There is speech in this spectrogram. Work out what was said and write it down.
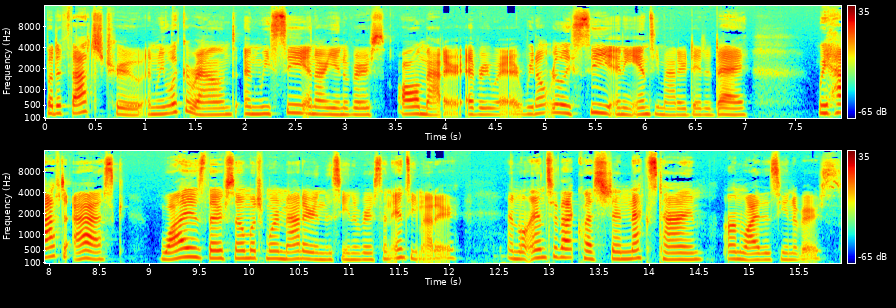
But if that's true, and we look around and we see in our universe all matter everywhere, we don't really see any antimatter day to day, we have to ask why is there so much more matter in this universe than antimatter? And we'll answer that question next time on Why This Universe.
